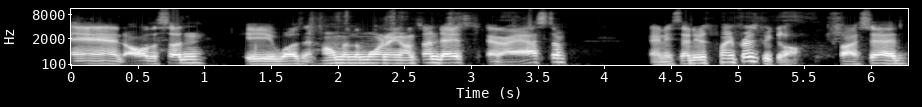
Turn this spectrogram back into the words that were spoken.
and all of a sudden he wasn't home in the morning on Sundays. And I asked him, and he said he was playing frisbee golf. So I said,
